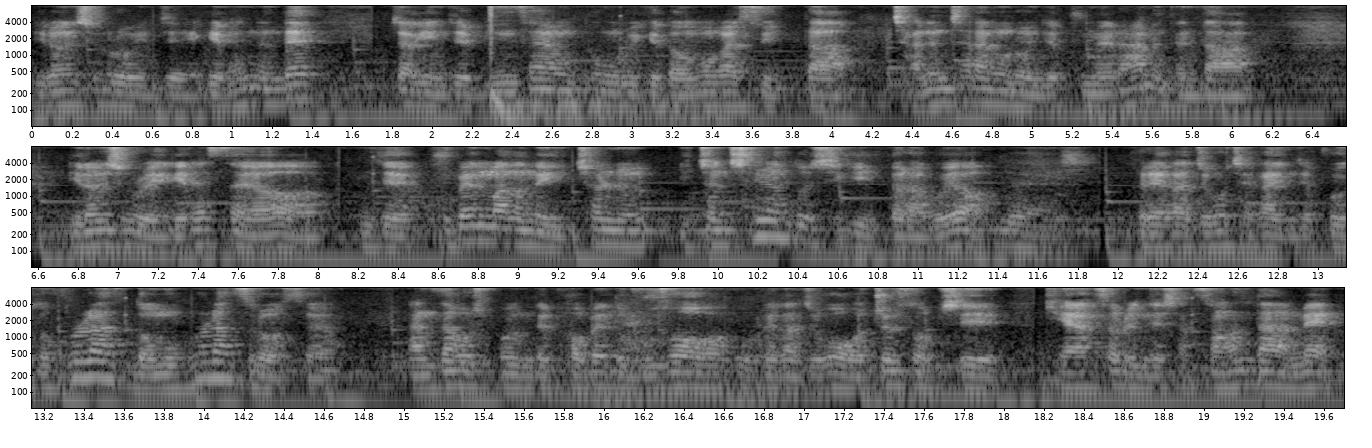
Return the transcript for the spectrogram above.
이런 식으로 이제 얘기를 했는데 갑자기 이제 민사용통으로 이게 넘어갈 수 있다 자는 차량으로 이제 구매를 하면 된다 이런 식으로 얘기를 했어요 이제 900만 원에 2000년, 2007년도식이 있더라고요 네. 그래가지고 제가 이제 거기서 혼란 너무 혼란스러웠어요 안 사고 싶었는데 법에도 무서워하고 그래가지고 어쩔 수 없이 계약서를 이제 작성한 다음에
